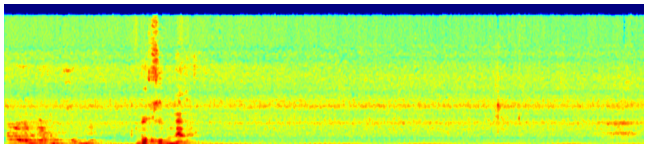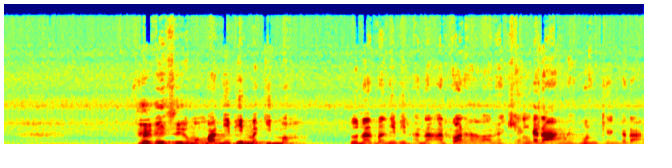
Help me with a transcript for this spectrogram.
ถ้าเรามันเป็นขมๆเลยบ่ขมเด้ล่ะ เธอเคยซื้อหมองบัตรยายพินมากินบ่โดนัทบัตรยายพินอันน่ะอันก้อนหาบาทนะแข็งกระด้างเลยหมุนแข็งกระด้าง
